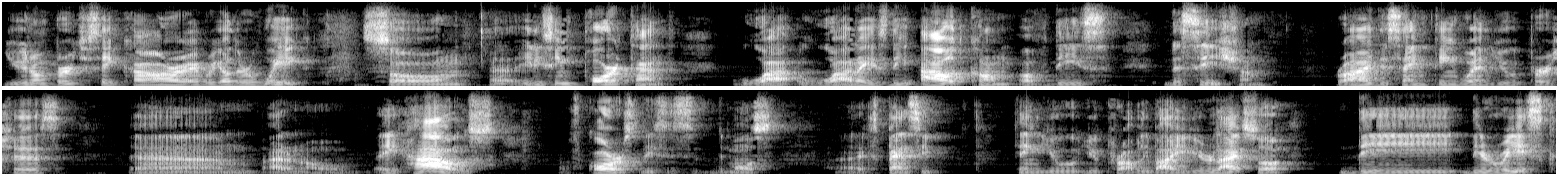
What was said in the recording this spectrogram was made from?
You don't purchase a car every other week. So um, uh, it is important what, what is the outcome of this decision, right? The same thing when you purchase um, I don't know, a house. Of course, this is the most uh, expensive thing you you probably buy in your life. So the the risk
